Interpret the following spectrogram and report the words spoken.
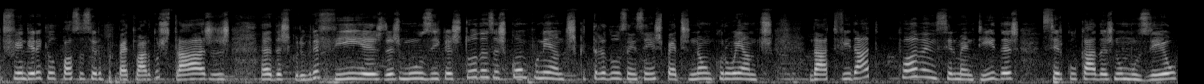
defender aquilo que possa ser o perpetuar dos trajes, eh, das coreografias, das músicas, todas as componentes que traduzem-se em aspectos não cruentos da atividade, podem ser mantidas, ser colocadas no museu,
